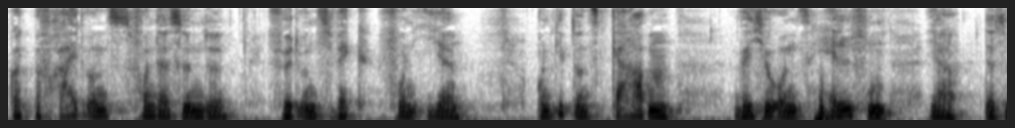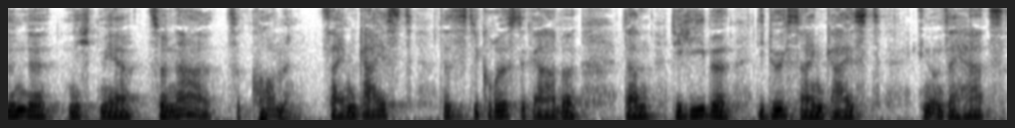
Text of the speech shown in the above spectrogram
Gott befreit uns von der Sünde, führt uns weg von ihr und gibt uns Gaben, welche uns helfen, ja, der Sünde nicht mehr zu nahe zu kommen. Seinen Geist, das ist die größte Gabe, dann die Liebe, die durch seinen Geist in unser Herz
